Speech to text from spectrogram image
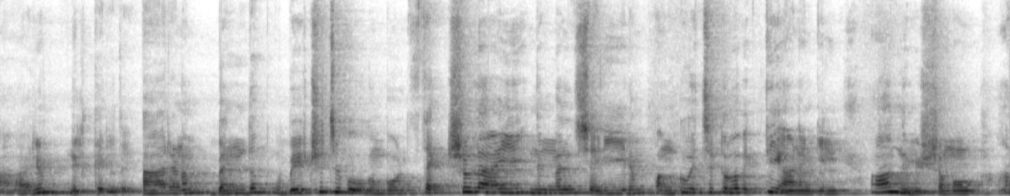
ആരും നിൽക്കരുത്. കാരണം ബന്ധം ഉപേക്ഷിച്ചു പോകുമ്പോൾ സെക്ഷുവലായി നിങ്ങൾ ശരീരം പങ്കുവച്ചിട്ടുള്ള വ്യക്തിയാണെങ്കിൽ ആ നിമിഷമോ ആ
